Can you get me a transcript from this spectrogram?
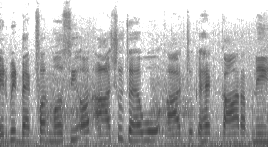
एट बैक फॉर मर्सी और आशु जो है वो आ चुके हैं। कार अपनी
